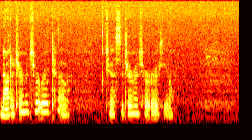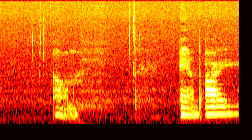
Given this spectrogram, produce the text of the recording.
Not a German short row toe, just a German short row heel. Um, and I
